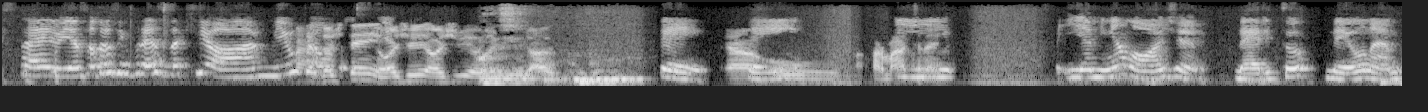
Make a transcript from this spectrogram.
Sério, e as outras empresas aqui, ó, mil Mas pelo hoje tem, hoje, hoje, hoje, Hoje. Tem. é Tem. o, a farmácia, né? E, e a minha loja, mérito meu, né?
